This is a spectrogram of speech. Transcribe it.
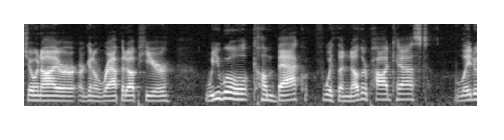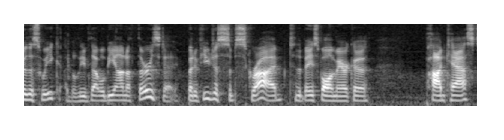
Joe and I are, are going to wrap it up here. We will come back with another podcast later this week. I believe that will be on a Thursday. But if you just subscribe to the Baseball America podcast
